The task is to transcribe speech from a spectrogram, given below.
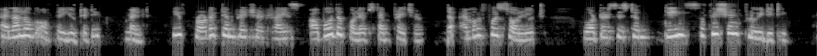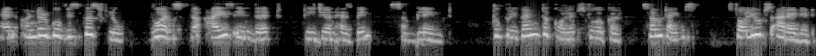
analog of the eutectic melt. If product temperature rise above the collapse temperature, the amorphous solute water system gains sufficient fluidity and undergo viscous flow once the ice in that region has been sublimed. To prevent the collapse to occur, sometimes solutes are added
